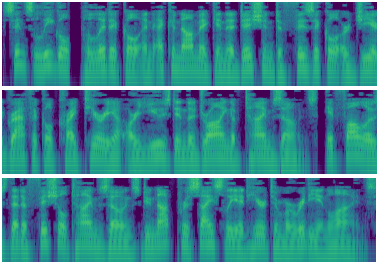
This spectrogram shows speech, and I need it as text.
Since legal, political and economic in addition to physical or geographical criteria are used in the drawing of time zones, it follows that official time zones do not precisely adhere to meridian lines.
